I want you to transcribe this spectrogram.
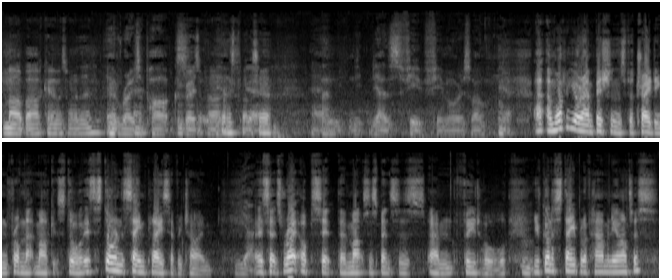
Ma Barker was one of them. Uh, Rosa Parks. Rosa Parks. Rosa Parks, yeah. And yeah, there's a few few more as well. Yeah. A- and what are your ambitions for trading from that market store? Is the store in the same place every time? Yeah. Uh, So it's right opposite the Marks and Spencer's um, food hall. Mm. You've got a stable of how many artists?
